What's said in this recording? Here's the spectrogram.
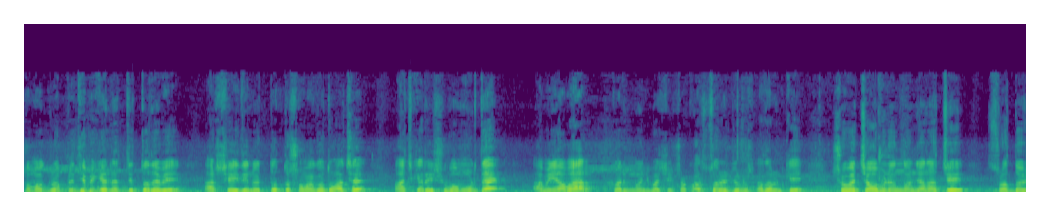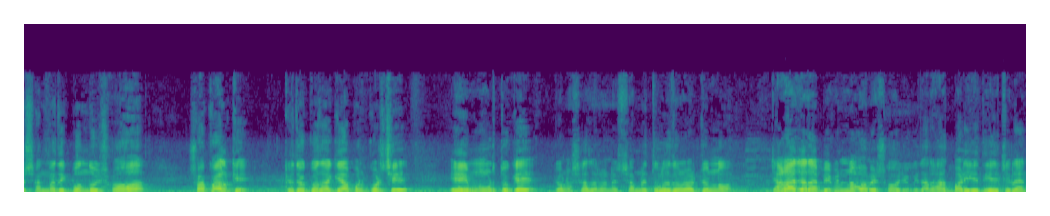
সমগ্র পৃথিবীকে নেতৃত্ব দেবে। আর সেই দিন অত্যন্ত সমাগত আছে। আজকের এই শুভ মুহূর্তে আমি আবার করিমগঞ্জবাসী সকল স্তরের জনসাধারণকে শুভেচ্ছা, অভিনন্দন জানাচ্ছি। শ্রদ্ধেয় সাংবাদিক বন্ধু সহ সকলকে কৃতজ্ঞতা জ্ঞাপন করছে। এই মুহূর্তকে জনসাধারণের সামনে তুলে ধরার জন্য যারা যারা বিভিন্নভাবে সহযোগিতার হাত বাড়িয়ে দিয়েছিলেন,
